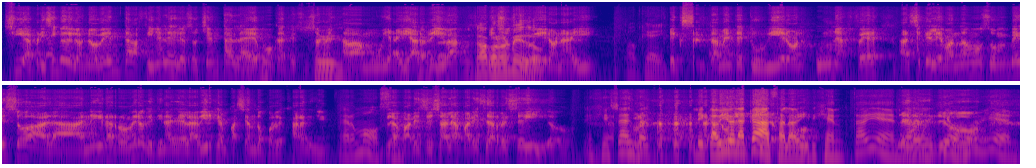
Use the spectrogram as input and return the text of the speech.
Sí, a principios de los 90, a finales de los 80, en la época que Susana Sí, estaba muy ahí exacto. arriba. Cuando estaba con ellos Olmedo. Estuvieron ahí. Exactamente, tuvieron una fer, así que le mandamos un beso a la negra Romero que tiene a la Virgen paseando por el jardín. Hermoso. Le aparece, ya le aparece reseguido. Es que ya es- le cabió la casa a la Virgen. Está bien, le muy bien.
